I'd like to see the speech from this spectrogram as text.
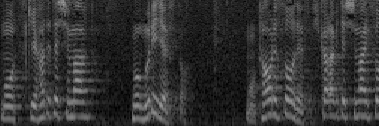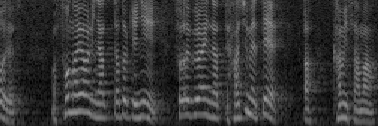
もう尽き果ててしまうと。もう無理ですと。もう倒れそうです。干からびてしまいそうです。そのようになった時にそれぐらいになって初めてあ神様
